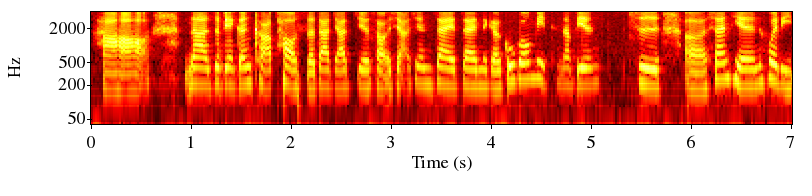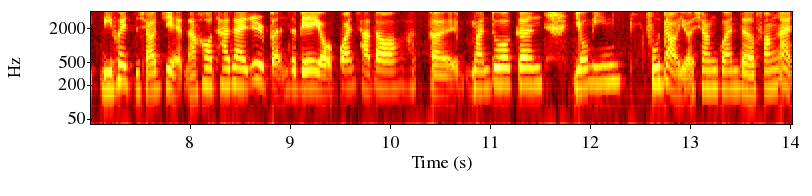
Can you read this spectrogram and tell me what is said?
好好好，那这边跟 Clubhouse 的大家介绍一下，现在在那个 Google Meet 那边。是呃山田惠理李惠子小姐，然后她在日本这边有观察到呃蛮多跟游民辅导有相关的方案，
